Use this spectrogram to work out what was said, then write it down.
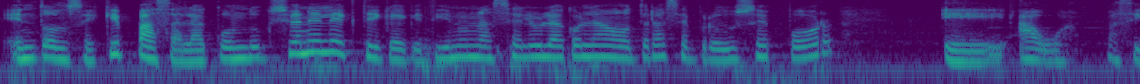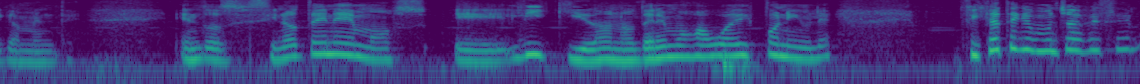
Entonces, ¿qué pasa? La conducción eléctrica que tiene una célula con la otra se produce por eh, agua, básicamente. Entonces, si no tenemos eh, líquido, no tenemos agua disponible, fíjate que muchas veces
